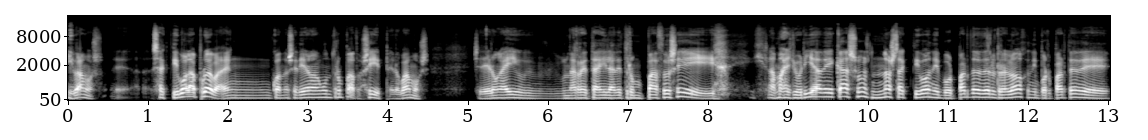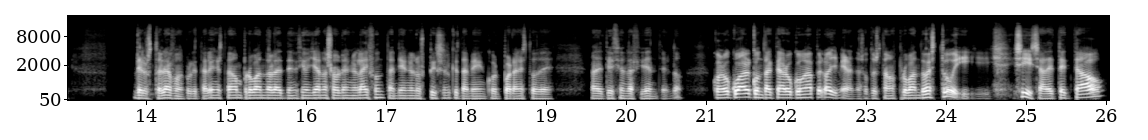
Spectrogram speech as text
y vamos, eh, se activó la prueba en cuando se dieron algún trompazo, sí, pero vamos, se dieron ahí una retaíla de trompazos y, la mayoría de casos no se activó ni por parte del reloj ni por parte de, los teléfonos, porque también estaban probando la detención ya no solo en el iPhone, también en los Pixel que también incorporan esto de la detección de accidentes, ¿no? Con lo cual contactaron con Apple, oye, mira, nosotros estamos probando esto y, sí, se ha detectado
